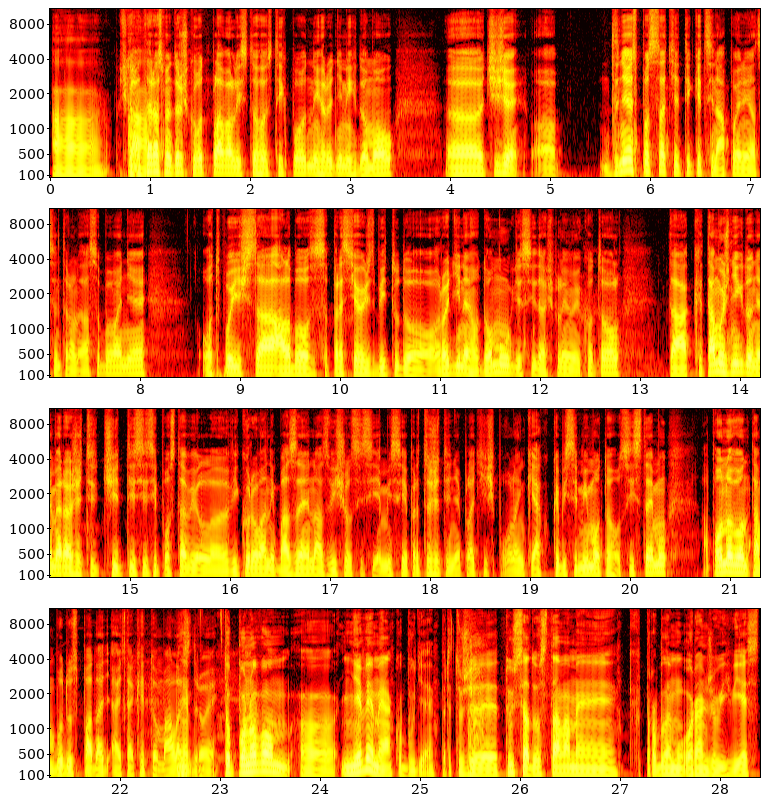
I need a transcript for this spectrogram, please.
A, Počkaj, a... teraz sme trošku odplávali z toho, z tých pôvodných rodinných domov. E, čiže dnes v podstate ty, keď si napojený na centrálne zásobovanie, odpojíš sa alebo sa presťahuješ z bytu do rodinného domu, kde si dáš plynový kotol, tak tam už nikto nemerá, že ty, či ty si si postavil e, vykurovaný bazén a zvýšil si si emisie, pretože ty neplatíš polenky, ako keby si mimo toho systému a ponovom tam budú spadať aj takéto malé ne, zdroje. To ponovom uh, nevieme, ako bude, pretože tu sa dostávame k problému oranžových viest.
